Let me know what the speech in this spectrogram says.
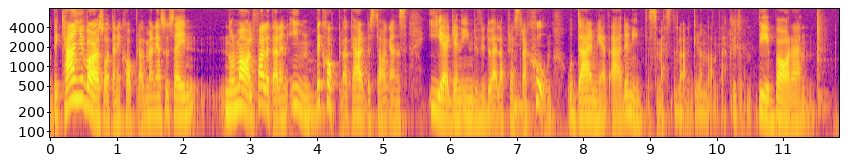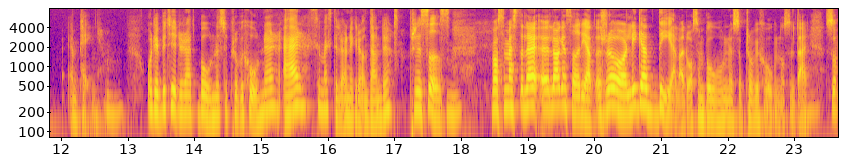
och det kan ju vara så att den är kopplad, men jag skulle säga i normalfallet är den inte kopplad till arbetstagarens egen individuella prestation och därmed är den inte semesterlönegrundande. Utan det är bara en, en peng. Och det betyder att bonus och provisioner är semesterlönegrundande. Precis. Vad semesterlagen säger är att rörliga delar då som bonus och provision och sånt där som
